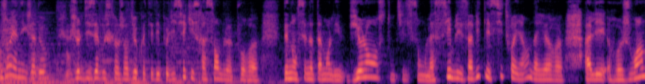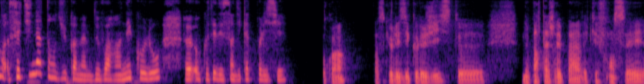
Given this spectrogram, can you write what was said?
Bonjour Yannick Jadot. Je le disais, vous serez aujourd'hui aux côtés des policiers qui se rassemblent pour euh, dénoncer notamment les violences dont ils sont la cible. Ils invitent les citoyens d'ailleurs euh, à les rejoindre. C'est inattendu quand même de voir un écolo euh, aux côtés des syndicats de policiers. Pourquoi? Parce que les écologistes ne partageraient pas avec les Français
